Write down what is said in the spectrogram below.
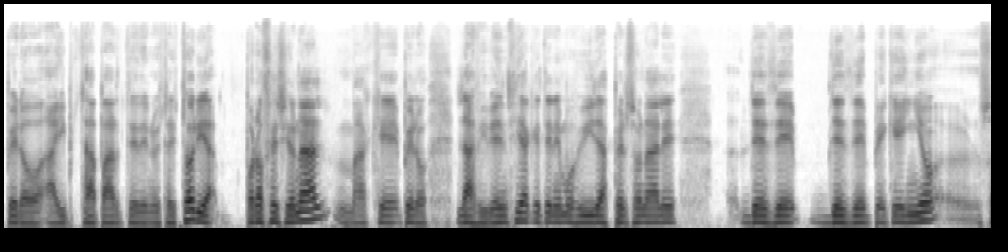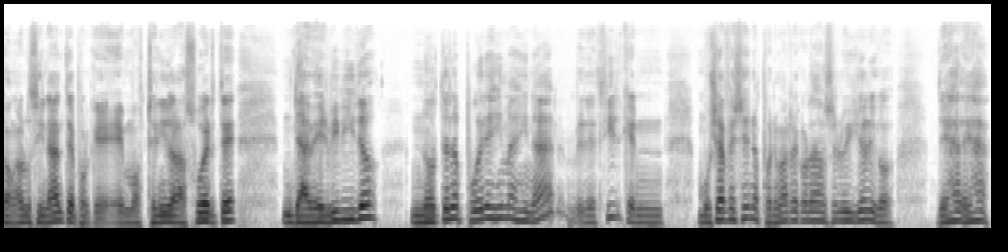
pero ahí está parte de nuestra historia profesional, más que, pero las vivencias que tenemos vividas personales desde, desde pequeño eh, son alucinantes porque hemos tenido la suerte de haber vivido, no te lo puedes imaginar. Es decir, que mm, muchas veces nos ponemos a recordar a José Luis y yo digo, deja, deja.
